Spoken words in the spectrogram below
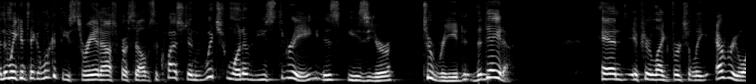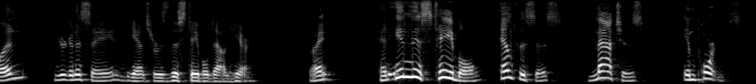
And then we can take a look at these three and ask ourselves the question which one of these three is easier to read the data? And if you're like virtually everyone, you're going to say the answer is this table down here, right? And in this table, emphasis matches importance.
